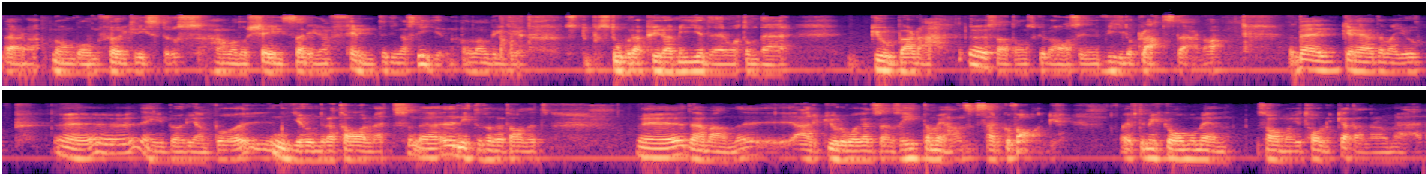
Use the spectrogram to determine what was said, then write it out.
där då, någon gång före Kristus. Han var då kejsare i den femte dynastin. Och man byggde st- stora pyramider åt de där gubbarna eh, så att de skulle ha sin viloplats där. Då. Där grävde man ju upp Eh, i början på 900-talet, 1900-talet. Eh, eh, där man, arkeologen sen, så hittar man ju hans sarkofag. Och efter mycket om och men så har man ju tolkat alla de här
